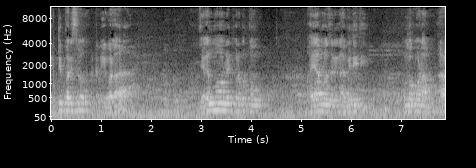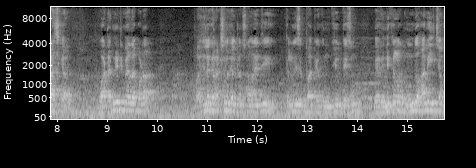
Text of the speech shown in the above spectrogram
ఎట్టి పరిస్థితులు అంటే ఇవాళ జగన్మోహన్ రెడ్డి ప్రభుత్వం హయాంలో జరిగిన అవినీతి కుంభకోణాలు అరాచకాలు వాటన్నిటి మీద కూడా ప్రజలకు రక్షణ కల్పించడం అనేది తెలుగుదేశం పార్టీ యొక్క ముఖ్య ఉద్దేశం. మేము ఎన్నికలకు ముందు హామీ ఇచ్చాం.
